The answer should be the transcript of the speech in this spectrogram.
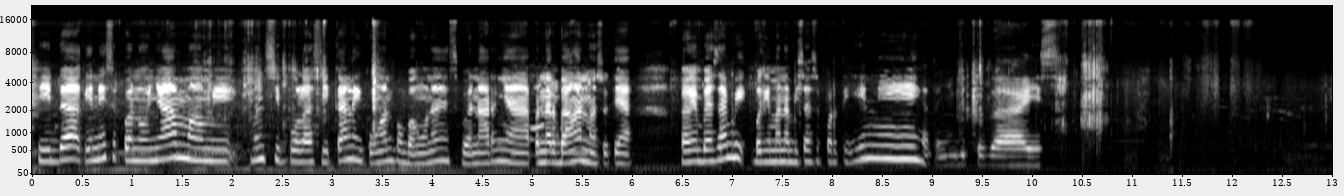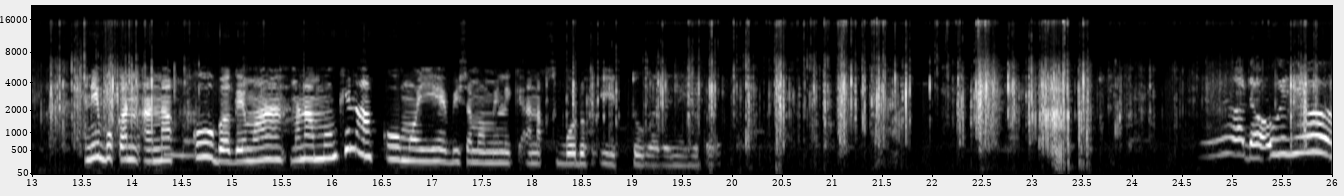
Tidak, ini sepenuhnya mensimulasikan lingkungan pembangunan yang sebenarnya, penerbangan maksudnya. Bagaimana, bagaimana bisa seperti ini? Katanya gitu, guys. Ini bukan anakku, bagaimana mana mungkin aku Moihe bisa memiliki anak sebodoh itu katanya gitu. ada uyuh.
